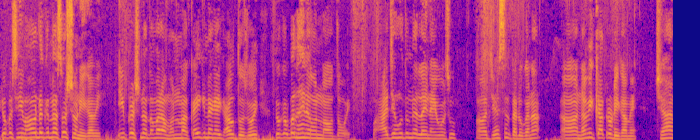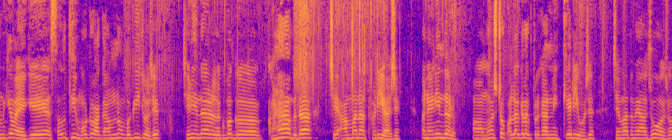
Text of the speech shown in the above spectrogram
કે પછી ભાવનગરના નહીં ખાવી? એ પ્રશ્ન તમારા મનમાં કંઈક ને કંઈક આવતો જ હોય, તો કે બધાના મનમાં આવતો હોય. આજે હું તમને લઈને આવ્યો છું જેસર તાલુકાના નવી કાતરોડી ગામે, જ્યાં એમ કહેવાય કે સૌથી મોટો આ ગામનો બગીચો છે, જેની અંદર લગભગ ઘણા બધા જે આંબાના થળિયા છે. અને એની અંદર મોસ્ટ ઓફ અલગ અલગ પ્રકારની કેરીઓ છે. જેમાં તમે આ જુઓ છો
